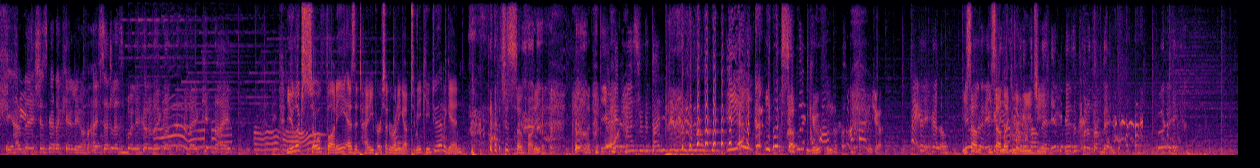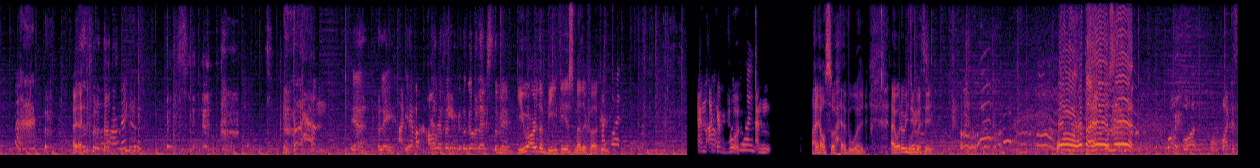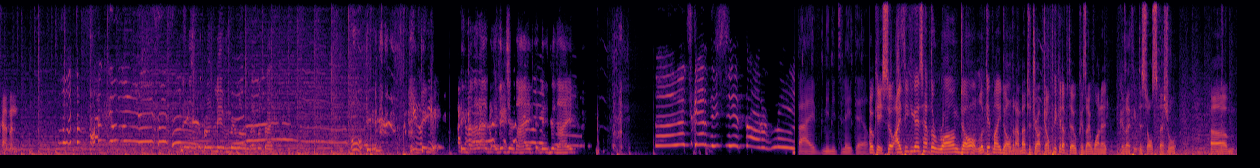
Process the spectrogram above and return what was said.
Yarde, she's gonna kill you. I said let's bully her and I got and I ki- died. You look so funny as a tiny person running up to me. Can you do that again? That's just so funny. You hit the best with the tiny people. you look so goofy. I found you. Hey, Hey, hello. You sound- can you sound like Luigi. thumbnail. You can use it for a thumbnail. Wait, I- I Use th- it for a thumbnail. Yeah, play. I yeah. have a heart Elephant, here. go, go next to me. you are the beefiest motherfucker. What? and I Oh, have oh, wood. And I also have wood. And what do we do with it? Oh. Whoa, what the hell is that? what? What? What just happened? What the fuck am I? Please don't leave me alone. I'm attacked. Oh, he's a Think, thief. I have a Tinkara, ladder. did you die? Did you die? Five minutes later. Okay, so I think you guys have the wrong doll. Look at my doll that I'm about to drop. Don't pick it up though, because I want it, because I think this doll's special. Um,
